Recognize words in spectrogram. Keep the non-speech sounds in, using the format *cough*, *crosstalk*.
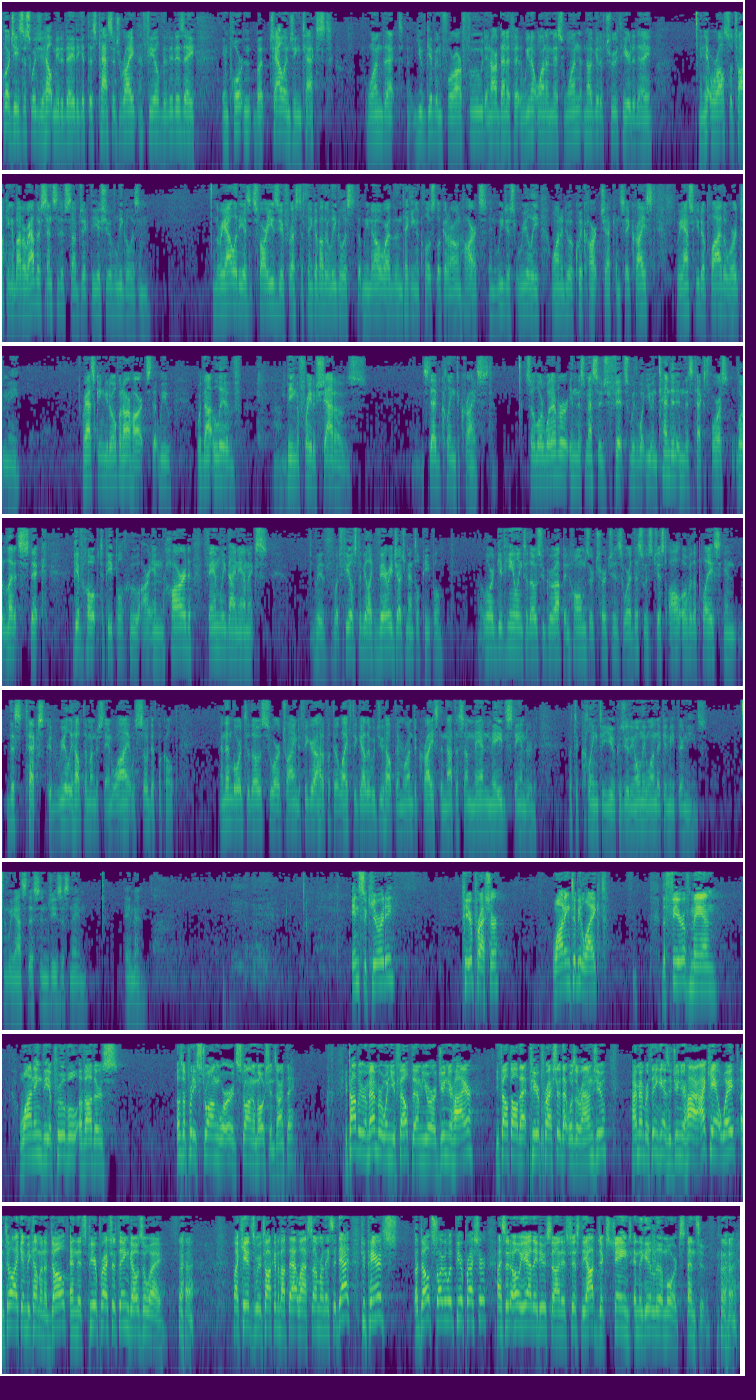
Lord Jesus, would you help me today to get this passage right? I feel that it is a important but challenging text, one that you've given for our food and our benefit, and we don't want to miss one nugget of truth here today. And yet we're also talking about a rather sensitive subject, the issue of legalism. And the reality is it's far easier for us to think of other legalists that we know rather than taking a close look at our own hearts. And we just really want to do a quick heart check and say, Christ, we ask you to apply the word to me. We're asking you to open our hearts that we would not live um, being afraid of shadows. Instead, cling to Christ. So, Lord, whatever in this message fits with what you intended in this text for us, Lord, let it stick. Give hope to people who are in hard family dynamics with what feels to be like very judgmental people. Lord, give healing to those who grew up in homes or churches where this was just all over the place, and this text could really help them understand why it was so difficult. And then, Lord, to those who are trying to figure out how to put their life together, would you help them run to Christ and not to some man made standard, but to cling to you, because you're the only one that can meet their needs. And we ask this in Jesus' name. Amen. Insecurity peer pressure, wanting to be liked, the fear of man, wanting the approval of others. Those are pretty strong words, strong emotions, aren't they? You probably remember when you felt them, you were a junior higher. You felt all that peer pressure that was around you. I remember thinking as a junior higher, I can't wait until I can become an adult and this peer pressure thing goes away. *laughs* My kids, we were talking about that last summer and they said, Dad, do parents adults struggle with peer pressure? I said, oh yeah, they do, son. It's just the objects change and they get a little more expensive. *laughs* the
